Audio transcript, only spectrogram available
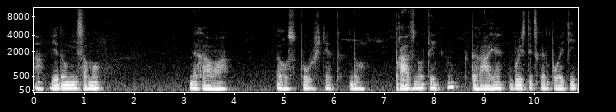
a vědomí samo nechává rozpouštět do prázdnoty, hm, která je v buddhistickém pojetí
